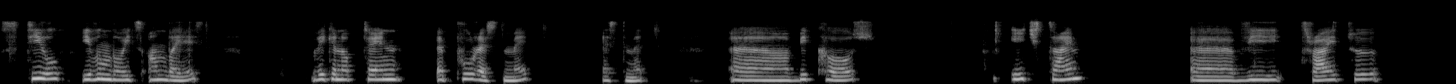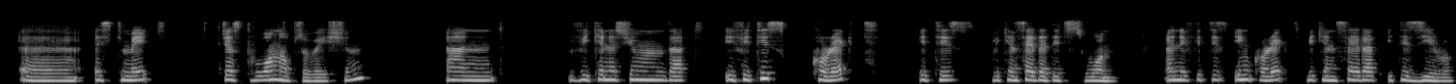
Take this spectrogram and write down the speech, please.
still, even though it's unbiased, we can obtain a poor estimate, estimate uh, because each time uh, we try to uh, estimate just one observation and we can assume that if it is correct, it is, we can say that it's one. And if it is incorrect, we can say that it is zero.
